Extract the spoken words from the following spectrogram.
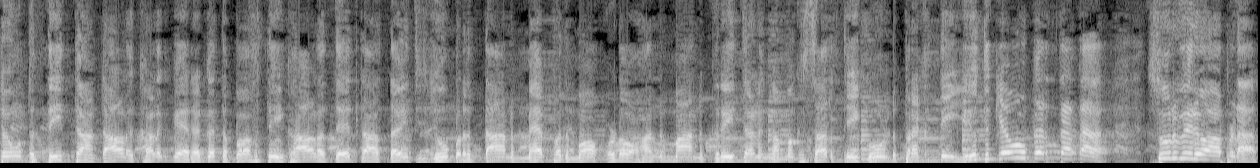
ઢૂંઢ દીતા ડાળ ખળગે રગત બહતી ખાળ દેતા દૈત જુમરત દાન મેપત મોખડો હનુમાન ગ્રીધણ ગમક સરતી ગુંડ પ્રગતિ. યુદ્ધ કેવું કરતા હતા સુરવીરો આપણા?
